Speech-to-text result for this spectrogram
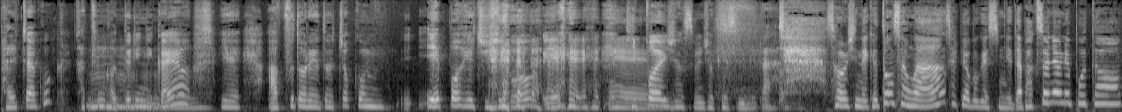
발자국 같은 것들이니까요. 예, 아프더라도 조금 예뻐해 주시고, 예, 예. 기뻐해 주셨으면 좋겠습니다. 자, 서울 시내 교통 상황 살펴보겠습니다. 박선영 리포터.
